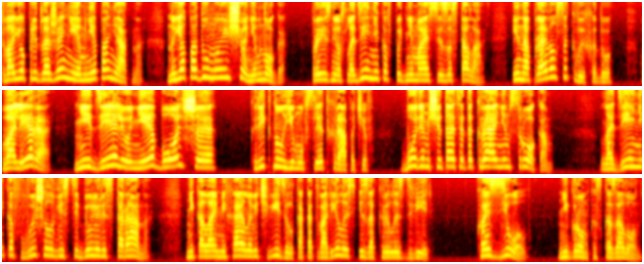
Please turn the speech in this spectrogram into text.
«Твое предложение мне понятно, но я подумаю еще немного», — произнес Ладейников, поднимаясь из-за стола, и направился к выходу. «Валера, неделю, не больше!» — крикнул ему вслед Храпочев. «Будем считать это крайним сроком!» Ладейников вышел в вестибюль ресторана. Николай Михайлович видел, как отворилась и закрылась дверь. «Козел!» — негромко сказал он.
